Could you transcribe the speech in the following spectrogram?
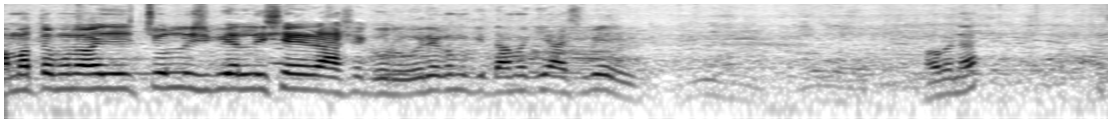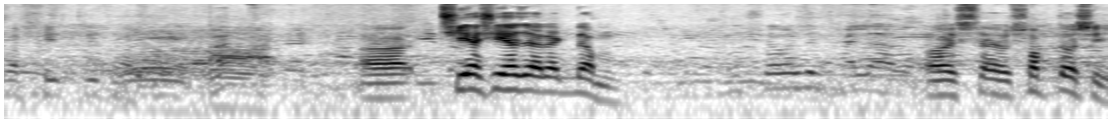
আমার তো মনে হয় যে চল্লিশ বিয়াল্লিশের আসে গরু। এরকম কি দামে কি আসবে? হবে না? ছিয়াশি হাজার একদম। সপ্তাশি।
